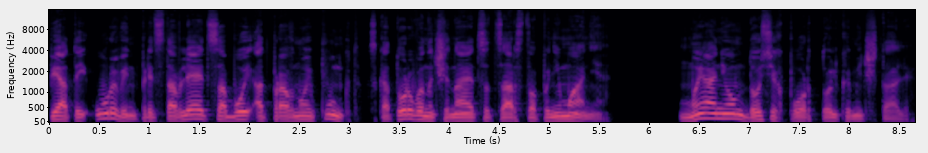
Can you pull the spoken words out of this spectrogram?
Пятый уровень представляет собой отправной пункт, с которого начинается царство понимания. Мы о нем до сих пор только мечтали.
